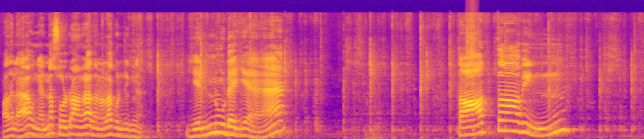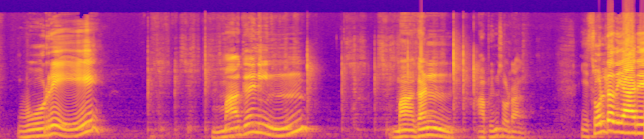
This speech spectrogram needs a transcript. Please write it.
அதில் அவங்க என்ன சொல்கிறாங்க அதை நல்லா புரிஞ்சுக்குங்க. என்னுடைய தாத்தாவின் ஒரே மகனின் மகன் அப்படின்னு சொல்கிறாங்க சொல்கிறது யார்?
